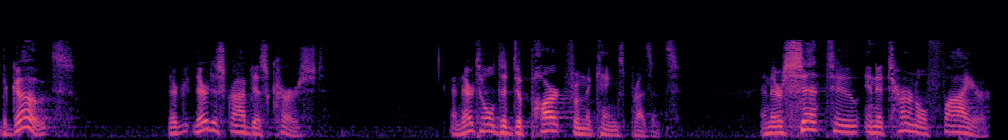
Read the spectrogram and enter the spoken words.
The goats, they're, they're described as cursed. And they're told to depart from the king's presence. And they're sent to an eternal fire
